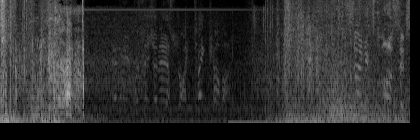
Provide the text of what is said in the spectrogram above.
Enemy precision airstrike. Take cover. Send explosives.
